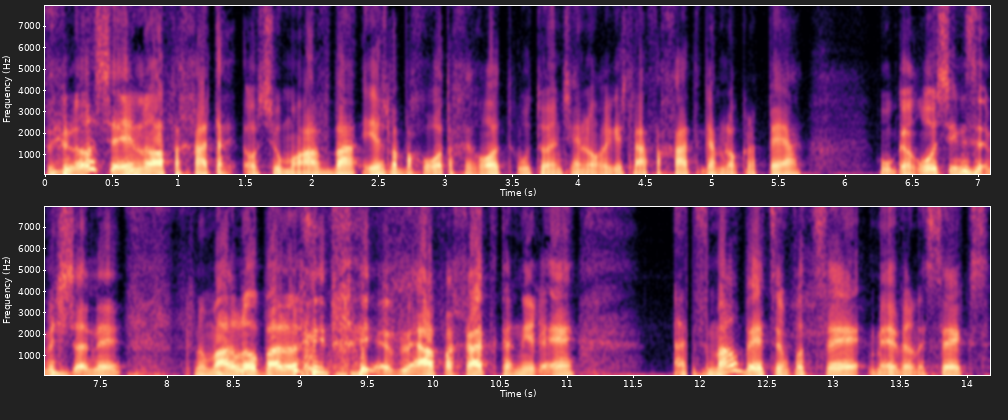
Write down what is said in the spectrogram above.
זה לא שאין לו אף אחת, או שהוא מאוהב בה, יש לו בחורות אחרות, הוא טוען שאין לו רגש לאף אחת, גם לא כלפיה. הוא גרוש אם זה משנה, כלומר לא בא לו להתחייב לאף אחת כנראה. אז מה הוא בעצם רוצה מעבר לסקס?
